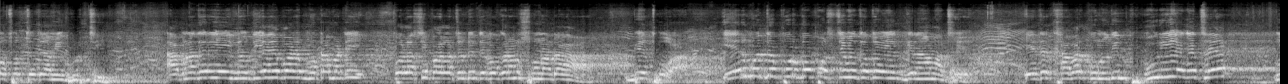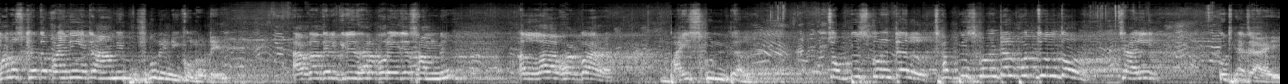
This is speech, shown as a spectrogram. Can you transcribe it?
বছর থেকে আমি ঘুরছি। আপনাদের এই নদিয়া এবার মোটামুটি পলাশি পালাচুটি দেবগ্রাম, সোনাডাঙ্গা, বেথুয়া। এর মধ্যে পূর্ব, পশ্চিমে যত গ্রাম আছে, এদের খাবার কোনোদিন ফুরিয়ে গেছে। মানুষ খেতে পায়নি, এটা আমি শুনিনি কোনোদিন। আপনাদের গৃহধার পরে এই যে সামনে, আল্লাহ আকবার, বাইশ কুইন্টাল, চব্বিশ কুইন্টাল, ছাব্বিশ কুইন্টাল পর্যন্ত চাল উঠে যায়।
